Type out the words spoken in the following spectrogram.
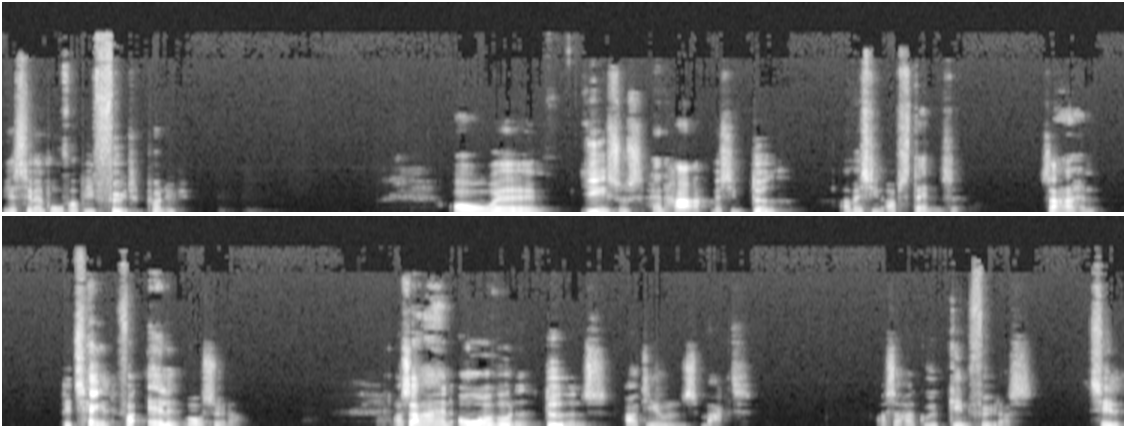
Vi har simpelthen brug for at blive født på ny. Og øh, Jesus, han har med sin død og med sin opstandelse, så har han betalt for alle vores synder. Og så har han overvundet dødens og djævelens magt. Og så har Gud genfødt os til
